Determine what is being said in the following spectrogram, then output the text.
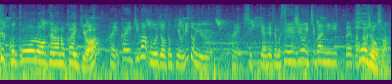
でここのお寺の回帰は？はい、回帰は北条時頼という、はい、執権ですね。もう政治を一番握った方。北条さん。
